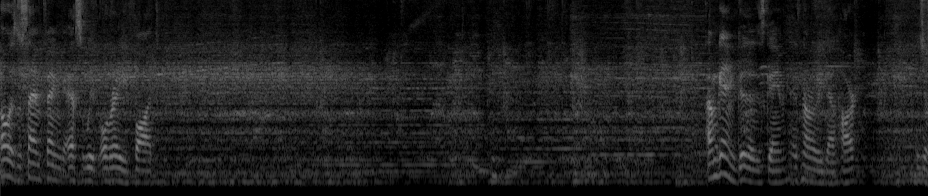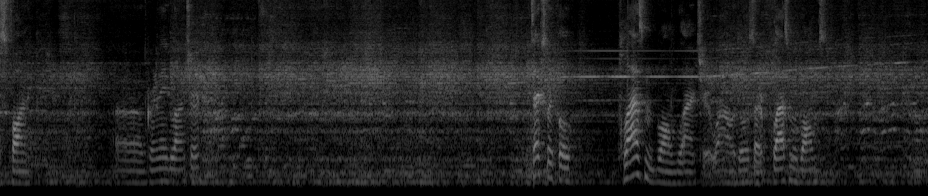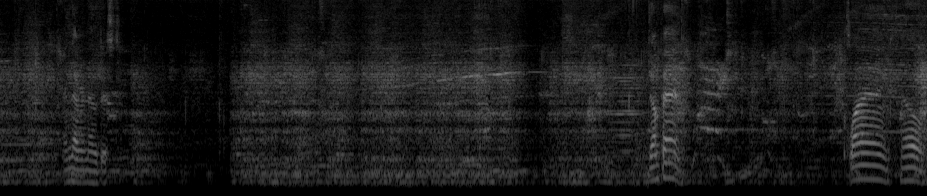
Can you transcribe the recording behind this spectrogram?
Oh, it's the same thing as we've already fought. I'm getting good at this game. It's not really that hard. It's just fun. Uh, grenade launcher. It's actually called plasma bomb launcher. Wow, those are plasma bombs. I never noticed. Jump in. Clank, no.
